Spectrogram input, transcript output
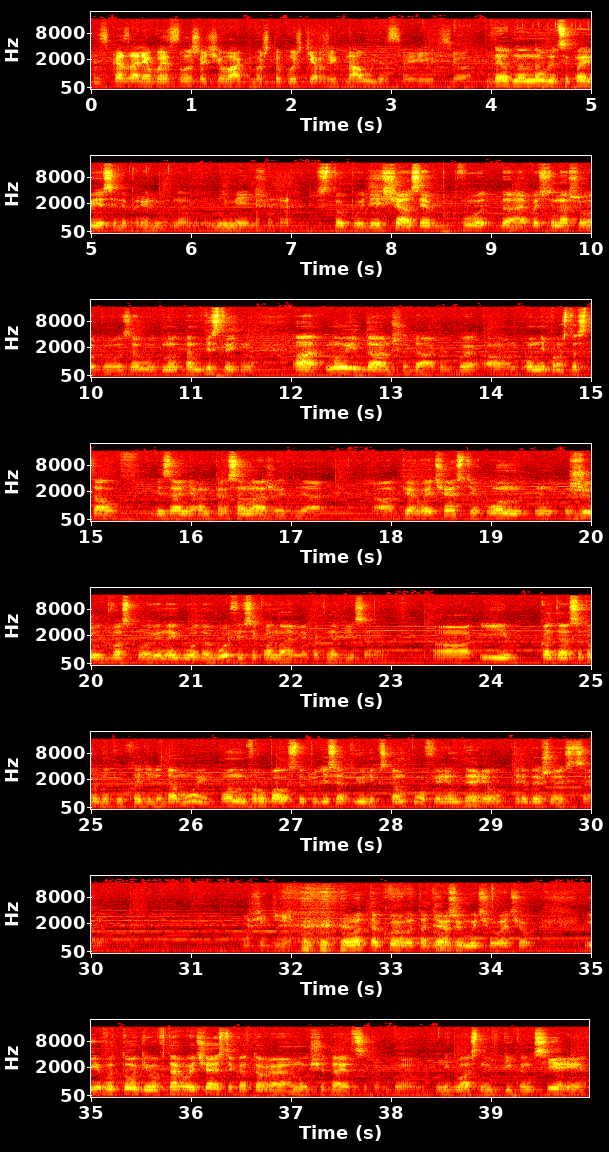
Сказали бы, слушай, чувак, может ты будешь теперь жить на улице и все. Да вот на, на улице повесили прилюдно, не меньше. Стоп идей. Сейчас я, вот, да, я почти нашел, кого зовут, но там действительно. А, ну и дальше, да, как бы, а, он не просто стал дизайнером персонажей для а, первой части, он м, жил два с половиной года в офисе Konami, как написано. А, И когда сотрудники уходили домой, он врубал 150 Unix компов и рендерил 3D-шные сцены. Офигеть. Вот такой вот одержимый чувачок. И в итоге во второй части, которая, ну, считается как бы негласным пиком серии,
